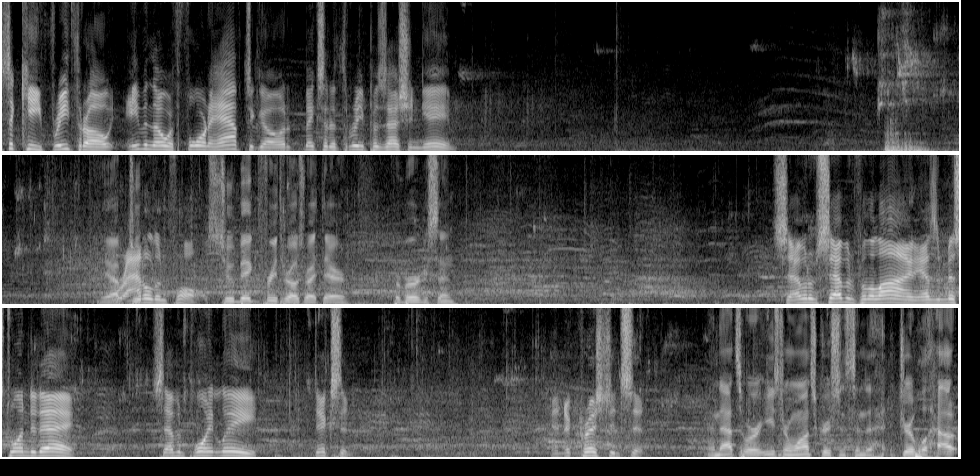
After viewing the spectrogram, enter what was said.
This is a key free throw, even though with four and a half to go, it makes it a three possession game. Yeah, Rattled two, and falls. Two big free throws right there for Bergersen. Seven of seven from the line. He hasn't missed one today. Seven point lead. Dixon. Into Christensen. And that's where Eastern wants Christensen to dribble out.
